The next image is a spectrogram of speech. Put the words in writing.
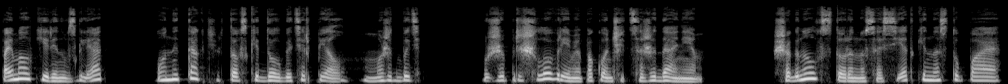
поймал Кирин взгляд. Он и так чертовски долго терпел. Может быть, уже пришло время покончить с ожиданием. Шагнул в сторону соседки, наступая.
